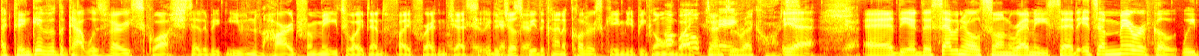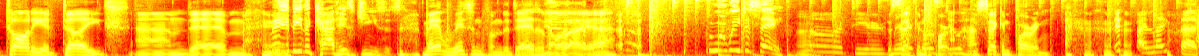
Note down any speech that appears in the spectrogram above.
I think if the cat was very squashed, it'd be even hard for me to identify Fred and Jesse. we It'd just you. be the kind of colour scheme you'd be going by. okay. Dental records. Yeah. Uh, the the seven year old son Remy said, "It's a miracle. We thought he had died, and um, Maybe the cat is Jesus. may have risen from the dead and all that." Yeah. Who are we to say? Oh dear. The second, Miracles pur- do the second purring. I like that.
